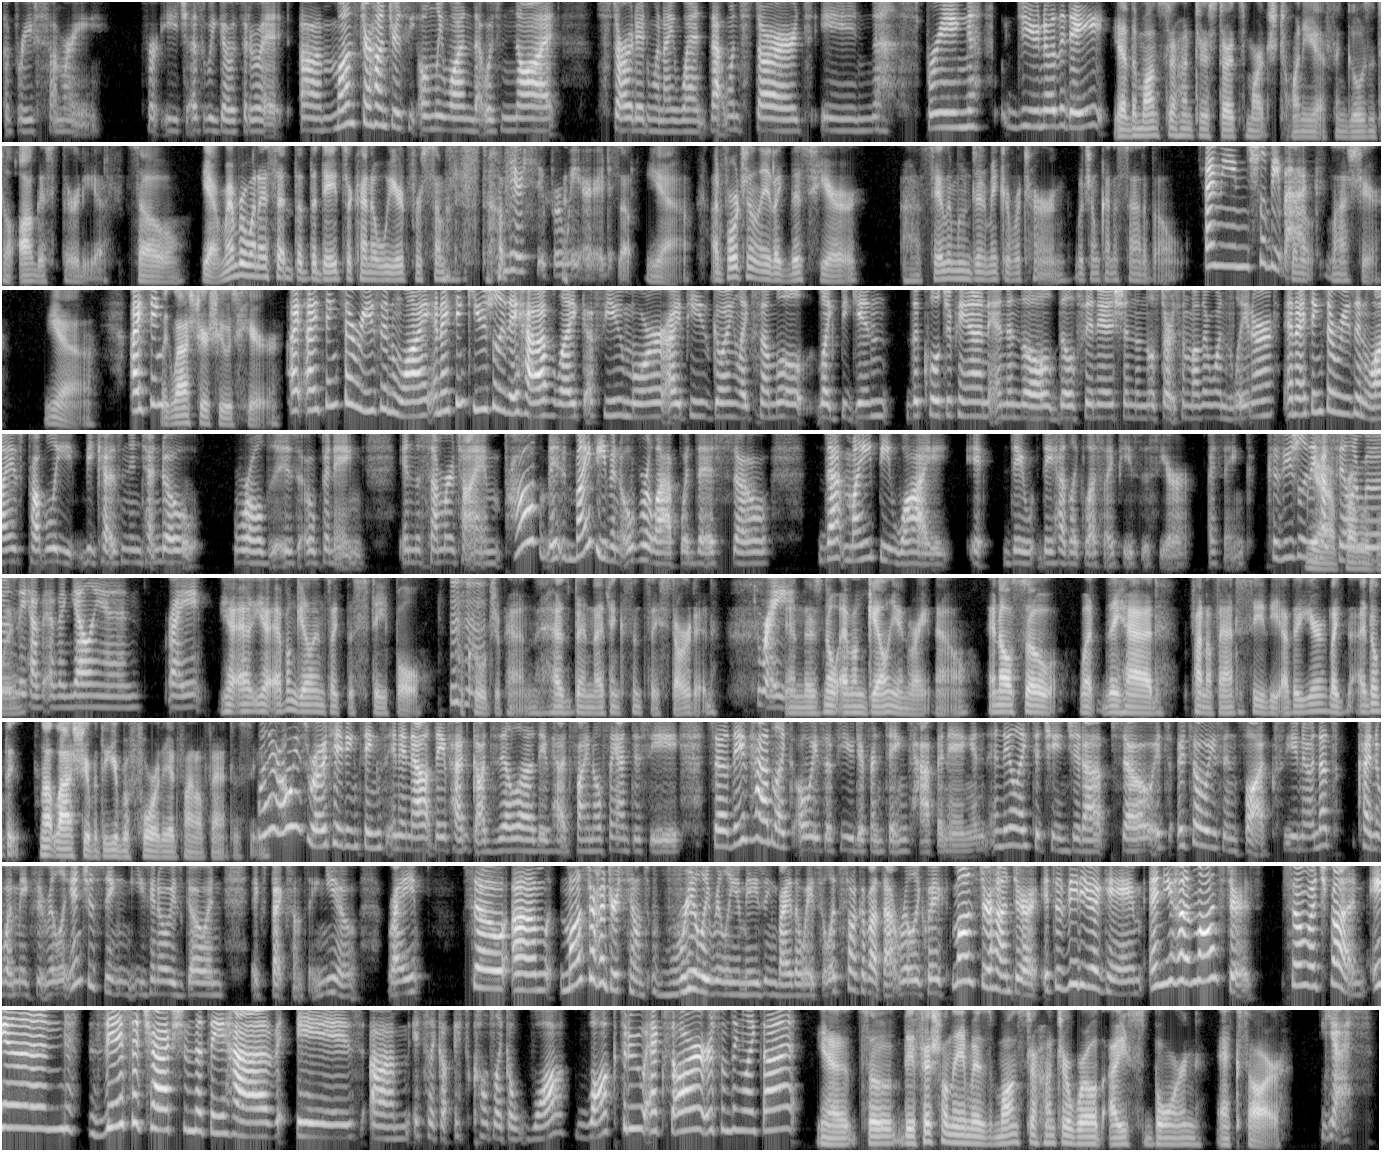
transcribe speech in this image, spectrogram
a brief summary for each as we go through it. Um, Monster Hunter is the only one that was not started when I went. That one starts in spring. Do you know the date? Yeah, the Monster Hunter starts March 20th and goes until August 30th. So, yeah, remember when I said that the dates are kind of weird for some of this stuff? They're super weird. so, yeah. Unfortunately, like this year, uh, Sailor Moon didn't make a return, which I'm kind of sad about. I mean, she'll be back. last year. Yeah. I think like last year she was here. I, I think the reason why and I think usually they have like a few more IPs going, like some will like begin the Cool Japan and then they'll they'll finish and then they'll start some other ones later. And I think the reason why is probably because Nintendo World is opening in the summertime. Prob it might even overlap with this, so that might be why it they they had like less IPs this year. I think because usually they yeah, have Sailor probably. Moon, they have Evangelion, right? Yeah, yeah. Evangelion's like the staple mm-hmm. for Cool Japan. has been, I think, since they started. Right. And there's no Evangelion right now. And also, what they had Final Fantasy the other year. Like I don't think not last year, but the year before they had Final Fantasy. Well, they're always rotating things in and out. They've had Godzilla, they've had Final Fantasy. So they've had like always a few different things happening and, and they like to change it up. So it's it's always in flux, you know, and that's kind of what makes it really interesting. You can always go and expect something new, right? So, um, Monster Hunter sounds really, really amazing, by the way. So, let's talk about that really quick. Monster Hunter, it's a video game and you hunt monsters so much fun. And this attraction that they have is um it's like a it's called like a walk walk through xr or something like that. Yeah so the official name is monster hunter world iceborne xr yes.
